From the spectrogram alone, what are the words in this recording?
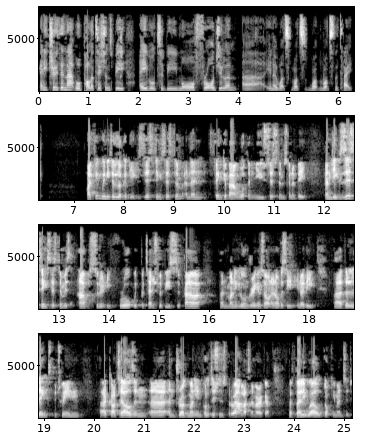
any truth in that? Will politicians be able to be more fraudulent? Uh, you know, what's what's what, what's the take? I think we need to look at the existing system and then think about what the new system is going to be. And the existing system is absolutely fraught with potential abuses of power and money laundering and so on. And obviously, you know, the uh, the links between uh, cartels and uh, and drug money and politicians throughout Latin America are fairly well documented.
